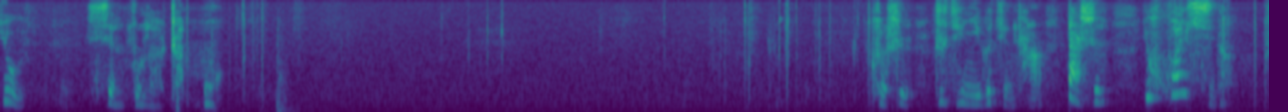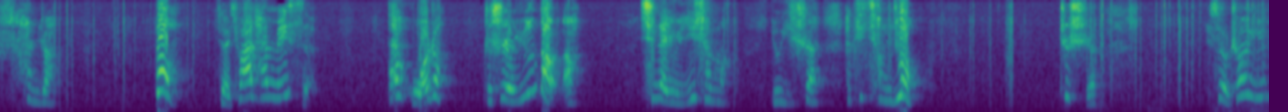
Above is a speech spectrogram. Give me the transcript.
又陷入了沉默。可是，只听一个警察大声又欢喜的喊着：“不，小青蛙还没死，活着，只是晕倒了。现在有医生吗？有医生还可以抢救。”这时，小章鱼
